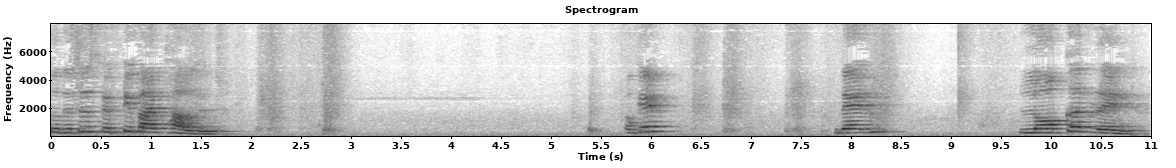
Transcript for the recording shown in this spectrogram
तो this is fifty five thousand okay then locker rent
